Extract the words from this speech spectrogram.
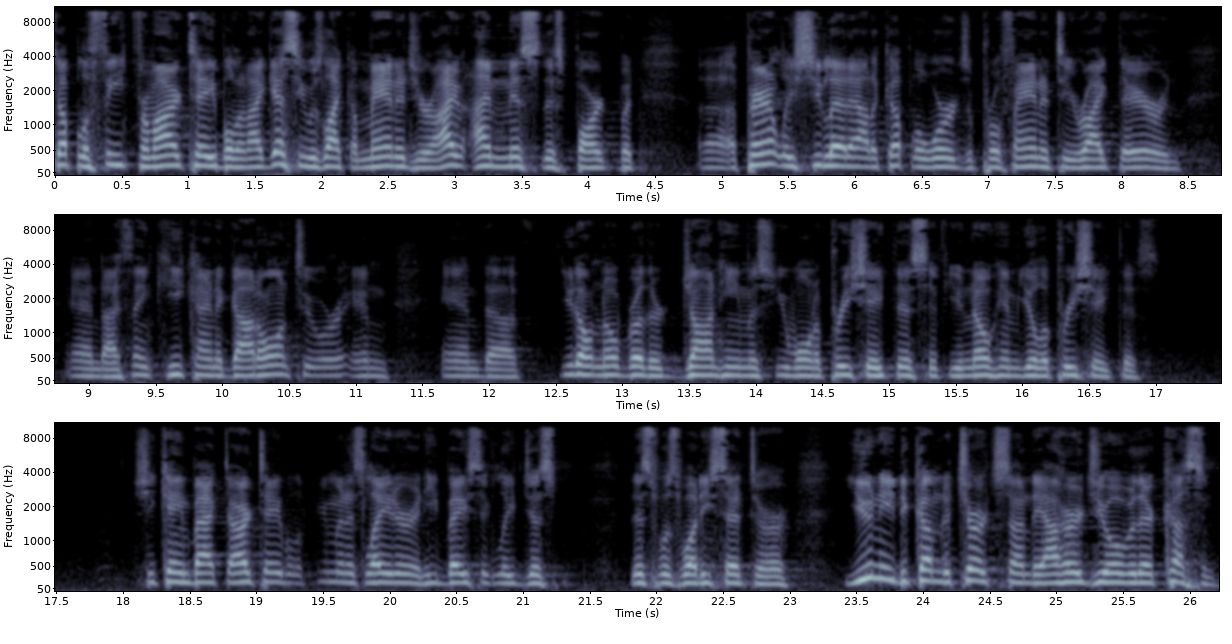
couple of feet from our table, and I guess he was like a manager. I, I missed this part, but uh, apparently she let out a couple of words of profanity right there, and, and I think he kind of got on to her, and, and, uh, you don't know Brother John Hemus, you won't appreciate this. If you know him, you'll appreciate this. She came back to our table a few minutes later and he basically just, this was what he said to her. You need to come to church Sunday. I heard you over there cussing.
